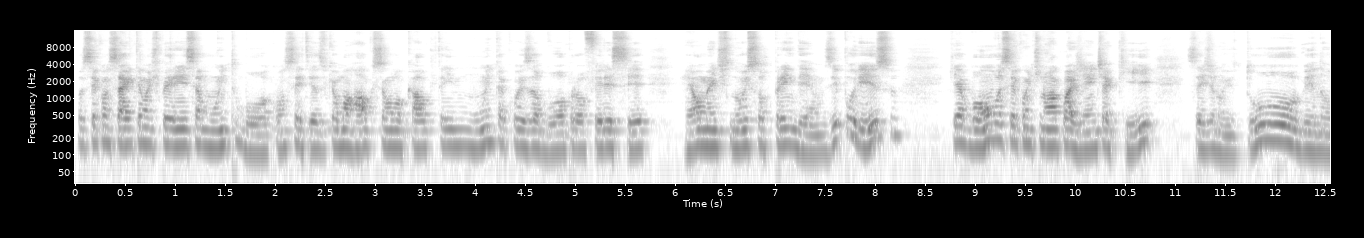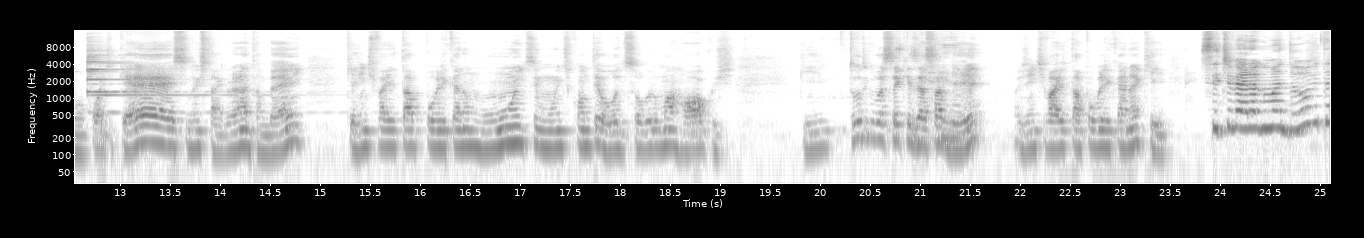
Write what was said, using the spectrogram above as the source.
você consegue ter uma experiência muito boa, com certeza, porque o Marrocos é um local que tem muita coisa boa para oferecer. Realmente nos surpreendemos. E por isso que é bom você continuar com a gente aqui seja no YouTube, no podcast, no Instagram também, que a gente vai estar publicando muitos e muitos conteúdos sobre o Marrocos. Que tudo que você quiser saber, a gente vai estar publicando aqui. Se tiver alguma dúvida,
